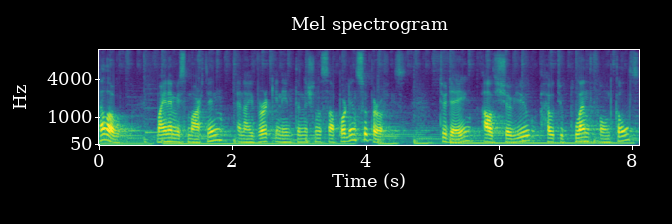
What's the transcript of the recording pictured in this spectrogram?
Hello, my name is Martin and I work in international support in SuperOffice. Today I'll show you how to plan phone calls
